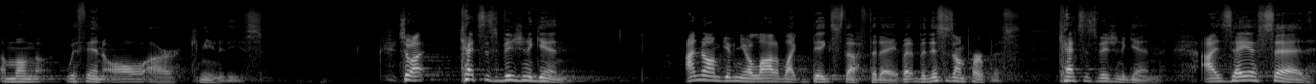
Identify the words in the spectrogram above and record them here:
among within all our communities. So I catch this vision again. I know I'm giving you a lot of like big stuff today, but, but this is on purpose. Catch this vision again. Isaiah said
